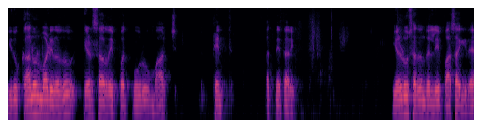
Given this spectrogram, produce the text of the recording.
ಇದು ಕಾನೂನು ಮಾಡಿರೋದು ಎರಡ್ ಸಾವಿರದ ಇಪ್ಪತ್ತ್ಮೂರು ಮಾರ್ಚ್ ಟೆಂತ್ ಹತ್ತನೇ ತಾರೀಕು ಎರಡೂ ಸದನದಲ್ಲಿ ಪಾಸಾಗಿದೆ.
